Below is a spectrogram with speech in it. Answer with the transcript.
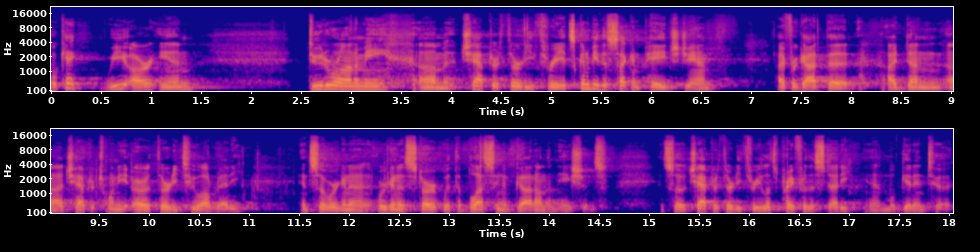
Okay, we are in Deuteronomy um, chapter 33. It's going to be the second page, Jan. I forgot that I'd done uh, chapter 20 or 32 already. And so we're going to we're going to start with the blessing of God on the nations. And so chapter 33, let's pray for the study and we'll get into it.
